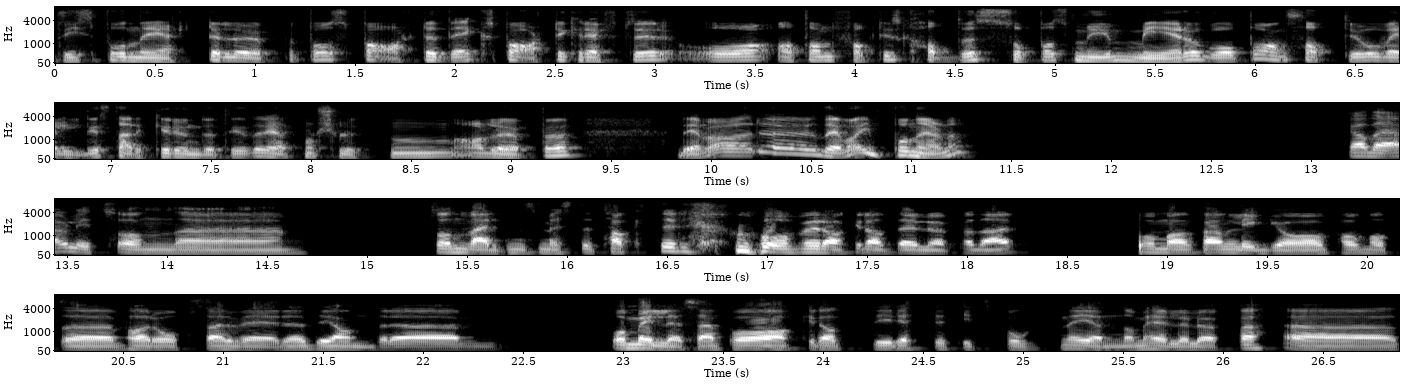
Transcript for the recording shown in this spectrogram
disponerte løpet på, sparte dekk, sparte krefter, og at han faktisk hadde såpass mye mer å gå på. Han satte jo veldig sterke rundetider helt mot slutten av løpet. Det var, eh, det var imponerende. Ja, det er jo litt sånn, uh, sånn verdensmestertakter over akkurat det løpet der. Hvor man kan ligge og på en måte bare observere de andre mm, og melde seg på akkurat de rette tidspunktene gjennom hele løpet. Uh,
